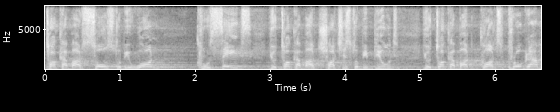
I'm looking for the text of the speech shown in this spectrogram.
Talk about souls to be won, crusades. You talk about churches to be built you talk about God's program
